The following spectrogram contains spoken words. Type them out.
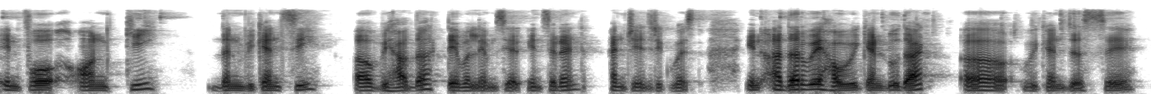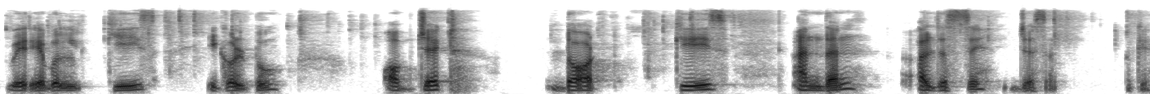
info on key then we can see uh, we have the table names here incident and change request. In other way how we can do that? Uh, we can just say variable keys equal to object dot keys and then I'll just say JSON. Okay,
